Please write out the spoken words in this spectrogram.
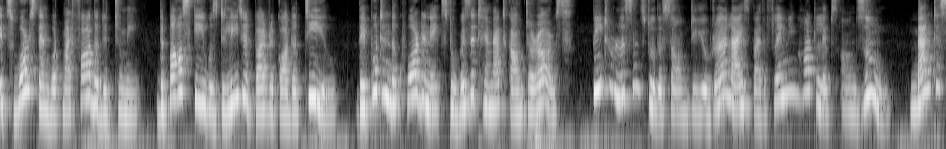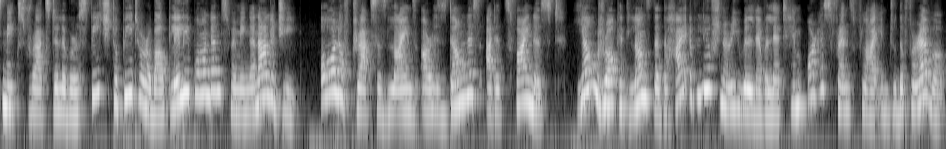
It's worse than what my father did to me. The passkey was deleted by Recorder Teal. They put in the coordinates to visit him at Counter Earth. Peter listens to the song Do You Realize by the Flaming Hot Lips on Zune. Mantis makes Drax deliver a speech to Peter about Lily Pond and swimming analogy. All of Drax's lines are his dumbness at its finest. Young Rocket learns that the High Evolutionary will never let him or his friends fly into the forever.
